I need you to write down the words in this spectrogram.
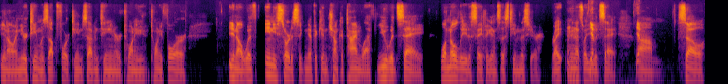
you know, and your team was up 14, 17 or 20, 24, you know, with any sort of significant chunk of time left, you would say, well, no lead is safe against this team this year, right? Mm-hmm. I mean, mm-hmm. that's what yep. you would say. Yep. Um, so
